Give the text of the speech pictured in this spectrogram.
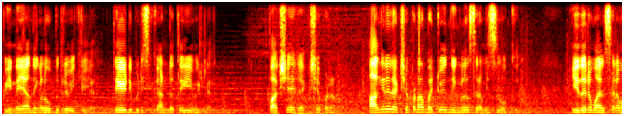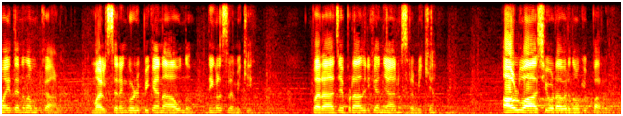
പിന്നെ ഞാൻ നിങ്ങളെ ഉപദ്രവിക്കില്ല. തേടി പിടിച്ച് കണ്ടെത്തുകയുമില്ല. പക്ഷേ രക്ഷപ്പെടണം. അങ്ങനെ രക്ഷപ്പെടാൻ പറ്റുമെന്ന് നിങ്ങൾ ശ്രമിച്ചു നോക്ക്. ഇതൊരു മത്സരമായി തന്നെ നമുക്ക് കാണാം. മത്സരം കൊഴിപ്പിക്കാനാവുന്നു. നിങ്ങൾ ശ്രമിക്കുക പരാജയപ്പെടാതിരിക്കാൻ ഞാനും ശ്രമിക്കാം. അവൾ വാശിയോട് അവർ നോക്കി പറഞ്ഞു.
